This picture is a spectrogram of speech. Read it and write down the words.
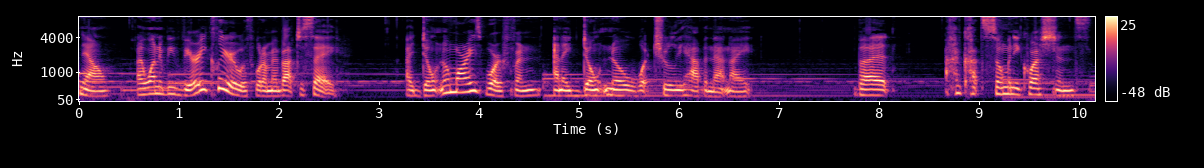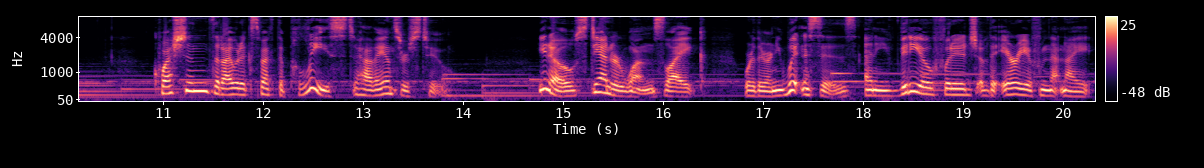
Now, I want to be very clear with what I'm about to say. I don't know Mari's boyfriend, and I don't know what truly happened that night. But I've got so many questions. Questions that I would expect the police to have answers to. You know, standard ones like were there any witnesses? Any video footage of the area from that night?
